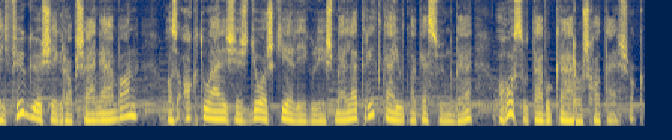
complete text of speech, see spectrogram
Egy függőség rabságában az aktuális és gyors kielégülés mellett ritkán jutnak eszünkbe a hosszú távú káros hatások.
